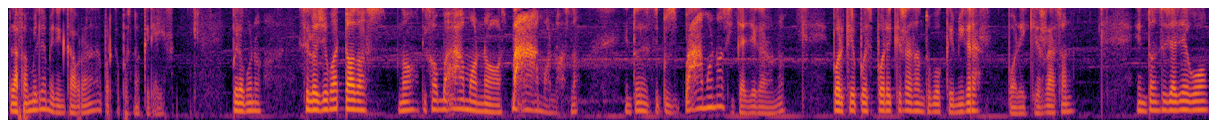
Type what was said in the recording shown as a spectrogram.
La familia medio encabronada porque pues no quería ir. Pero bueno, se los llevó a todos, ¿no? Dijo, vámonos, vámonos, ¿no? Entonces, pues vámonos y ya llegaron, ¿no? Porque pues por X razón tuvo que emigrar, por X razón. Entonces ya llegó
